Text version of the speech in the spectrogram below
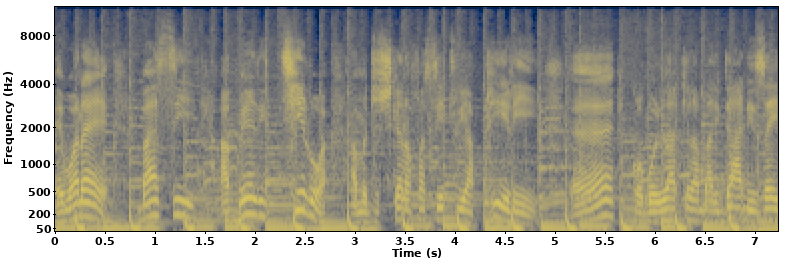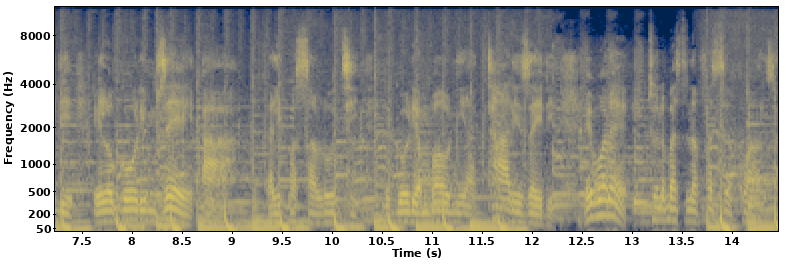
e bwana eh, basi Abeli Chilwa ametushika nafasi yetu ya pili eh, kwa goli lake la maridadi zaidi, ilo goli mzee ah, nalipa saluti, ni goli ambayo ni hatari zaidi. E bwana eh, tuende basi nafasi ya kwanza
